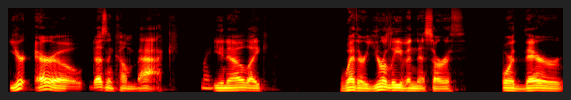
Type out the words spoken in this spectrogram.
your arrow doesn't come back. right You know, like whether you're leaving this earth or they're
